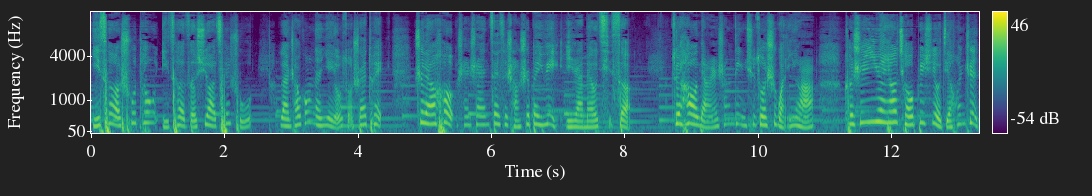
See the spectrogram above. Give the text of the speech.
一侧疏通，一侧则需要切除，卵巢功能也有所衰退。治疗后，珊珊再次尝试备孕，依然没有起色。最后，两人商定去做试管婴儿，可是医院要求必须有结婚证。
